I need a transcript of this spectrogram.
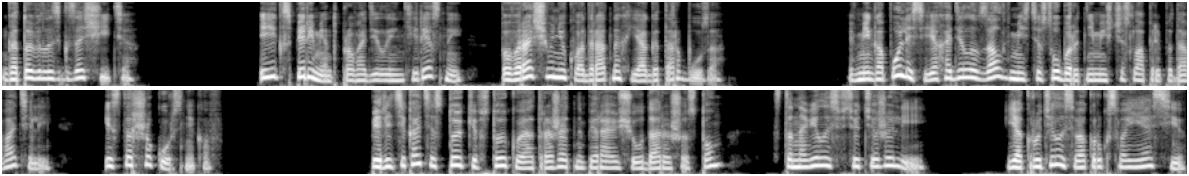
Готовилась к защите. И эксперимент проводила интересный по выращиванию квадратных ягод арбуза. В мегаполисе я ходила в зал вместе с оборотнями из числа преподавателей и старшекурсников. Перетекать из стойки в стойку и отражать напирающие удары шестом становилось все тяжелее. Я крутилась вокруг своей оси.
